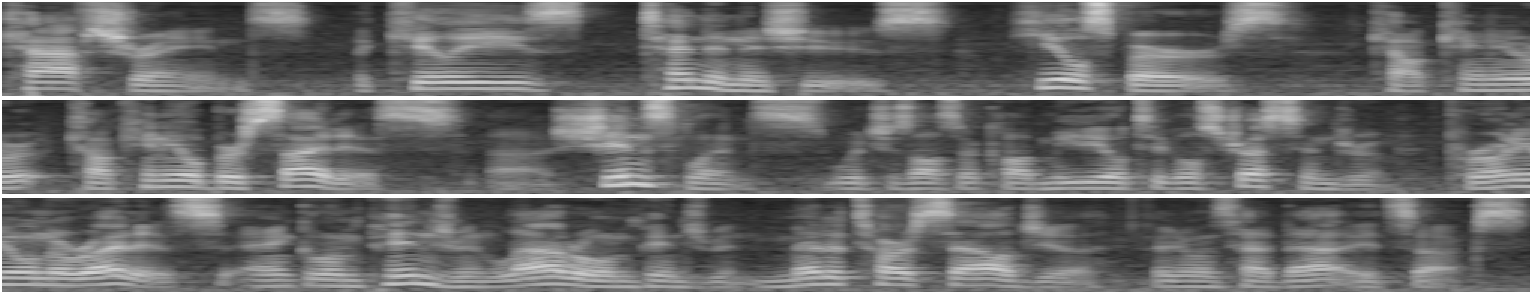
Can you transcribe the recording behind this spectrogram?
calf strains, Achilles tendon issues, heel spurs, calcaneal, bursitis, uh, shin splints, which is also called medial tibial stress syndrome, peroneal neuritis, ankle impingement, lateral impingement, metatarsalgia. If anyone's had that, it sucks.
